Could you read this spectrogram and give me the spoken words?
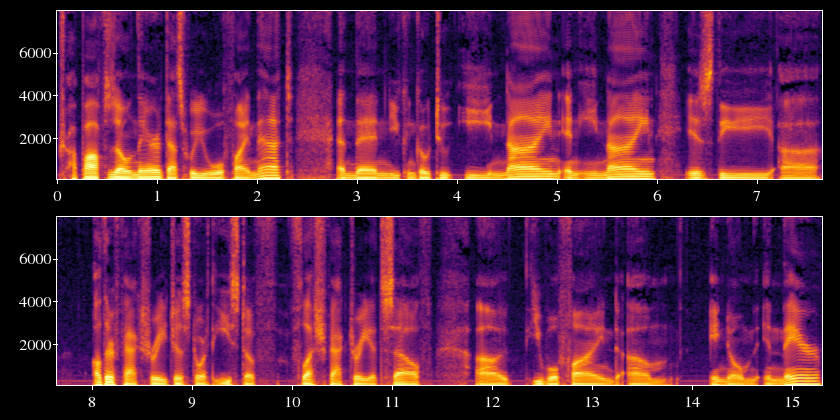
drop off zone there. That's where you will find that. And then you can go to e9 and e9 is the uh, other factory just northeast of Flush Factory itself. Uh, you will find um, a gnome in there.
